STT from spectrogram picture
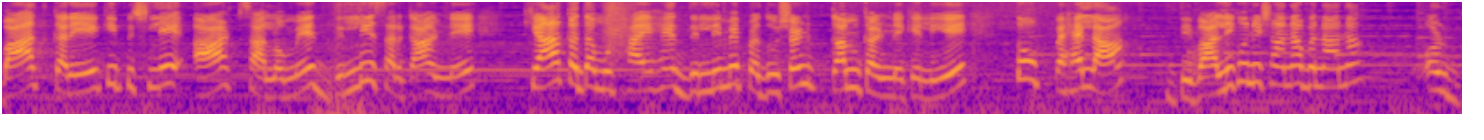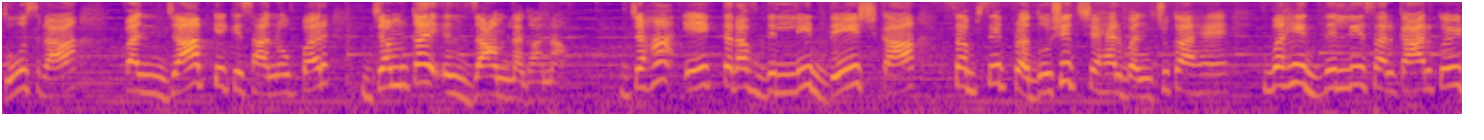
बात करें कि पिछले आठ सालों में दिल्ली सरकार ने क्या कदम उठाए हैं दिल्ली में प्रदूषण कम करने के लिए तो पहला, दिवाली को निशाना बनाना और दूसरा, पंजाब के किसानों पर जमकर इल्ज़ाम लगाना। जहाँ एक तरफ़ दिल्ली देश का सबसे प्रदूषित शहर बन चुका है, वहीं दिल्ली सरकार कोई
